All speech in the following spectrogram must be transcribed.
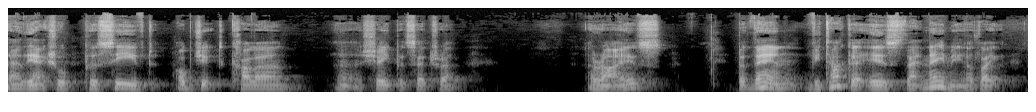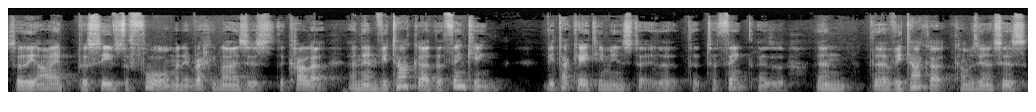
uh, the actual perceived object, color, uh, shape, etc. arrives. But then vitakka is that naming of like so the eye perceives the form and it recognizes the color, and then vitakka, the thinking. Vitaketi means to the, to think. Then the vitaka comes in and says,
